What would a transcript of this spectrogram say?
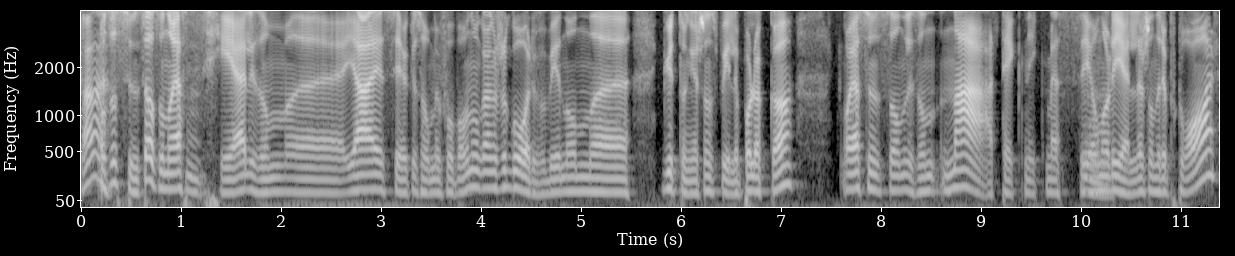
Nei, nei. Og så syns jeg altså, når jeg ser liksom eh, Jeg ser jo ikke så mye fotball, men noen ganger så går det forbi noen eh, guttunger som spiller på Løkka. Og jeg syns sånn liksom nærteknikkmessig, og når det gjelder sånn repertoar,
